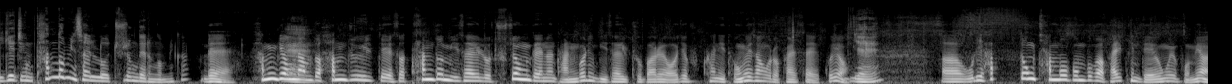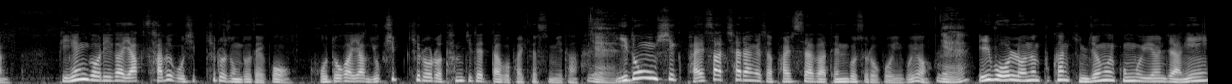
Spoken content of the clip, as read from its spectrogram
이게 지금 탄도미사일로 추정되는 겁니까? 네. 함경남도 네. 함주 일대에서 탄도미사일로 추정되는 단거리 미사일 두 발을 어제 북한이 동해상으로 발사했고요. 예. 어, 우리 합동참모본부가 밝힌 내용을 보면 비행 거리가 약 450km 정도 되고 고도가 약 60km로 탐지됐다고 밝혔습니다. 예. 이동식 발사 차량에서 발사가 된 것으로 보이고요. 예. 일부 언론은 북한 김정은 국무위원장이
